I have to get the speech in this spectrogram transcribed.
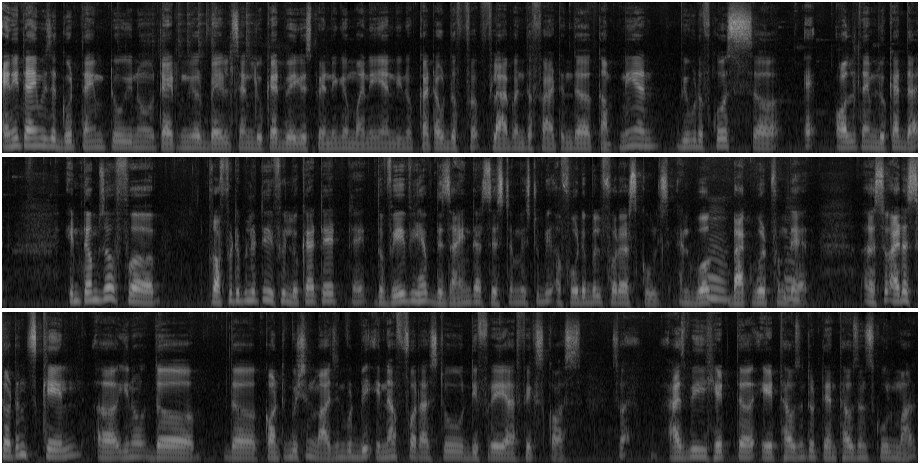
anytime is a good time to you know tighten your belts and look at where you're spending your money and you know cut out the flab and the fat in the company and we would of course uh, all the time look at that in terms of uh, profitability if you look at it right, the way we have designed our system is to be affordable for our schools and work mm. backward from mm. there uh, so at a certain scale uh, you know the the contribution margin would be enough for us to defray our fixed costs so as we hit the 8000 to 10000 school mark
